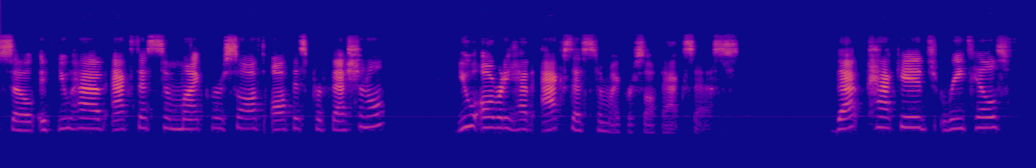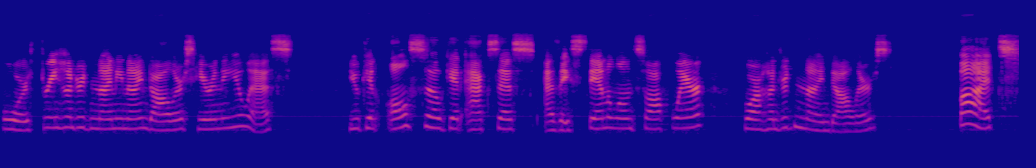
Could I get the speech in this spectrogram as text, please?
So if you have access to Microsoft Office Professional, you already have access to Microsoft Access. That package retails for $399 here in the US. You can also get access as a standalone software for $109. But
